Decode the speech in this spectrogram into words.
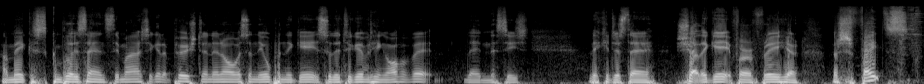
That makes complete sense. They managed to get it pushed and then all of a sudden they opened the gate so they took everything off of it. Then this is they could just uh, shut the gate for a free here. There's fights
